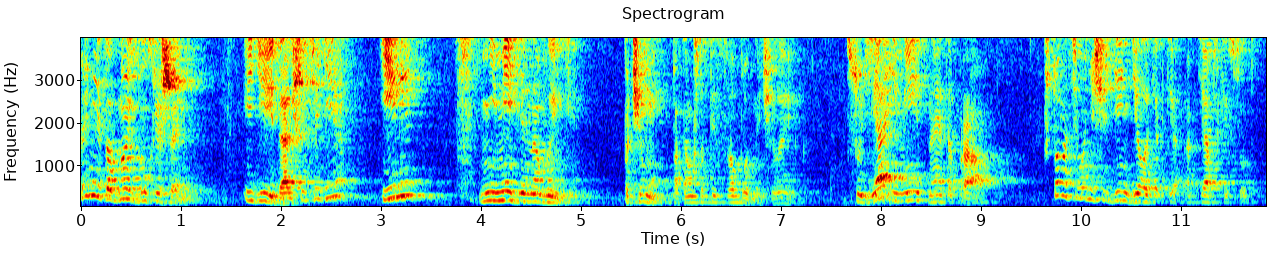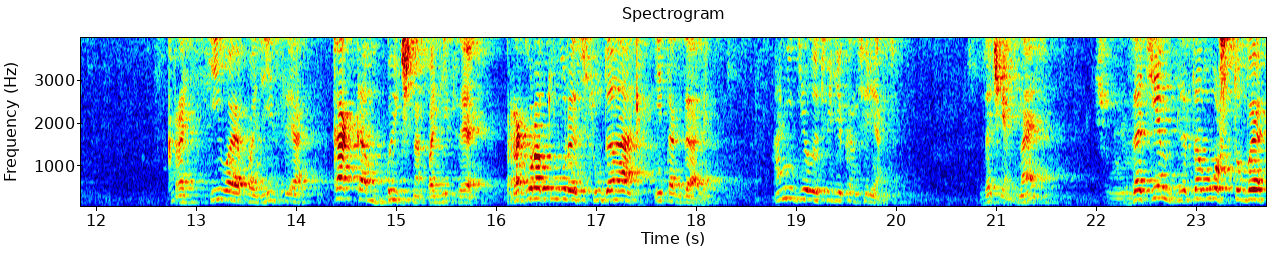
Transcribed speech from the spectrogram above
принять одно из двух решений. Иди и дальше сиди, или немедленно выйди. Почему? Потому что ты свободный человек. Судья имеет на это право. Что на сегодняшний день делает Октябрьский суд? Красивая позиция, как обычно позиция прокуратуры, суда и так далее. Они делают видеоконференцию. Зачем, знаете? Затем для того, чтобы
